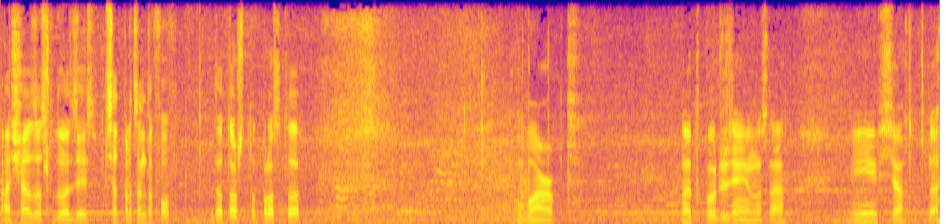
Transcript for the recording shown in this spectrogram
А сейчас за 129. 50% офф. Да то, что просто warped. Ну, это повреждение у нас, да? И все, да?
